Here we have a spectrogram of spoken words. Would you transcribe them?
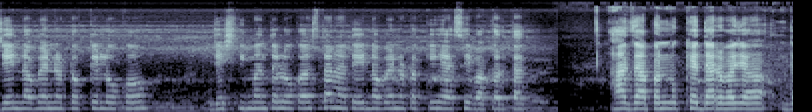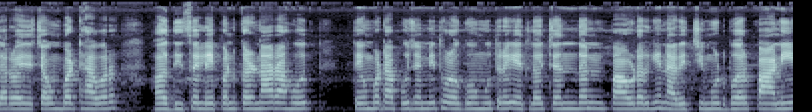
जे नव्याण्णव टक्के लोक जे श्रीमंत लोक असतात ना ते नव्याण्णव टक्के ह्या सेवा करतात. आज आपण मुख्य दरवाजा दरवाजाच्या उंबठ्यावर हळदीचं लेपन करणार आहोत. ते उंबरठा मी थोडं गोमूत्र घेतलं चंदन पावडर घेणारे चिमूटभर पाणी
